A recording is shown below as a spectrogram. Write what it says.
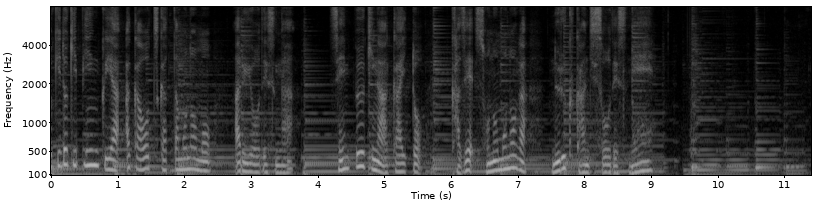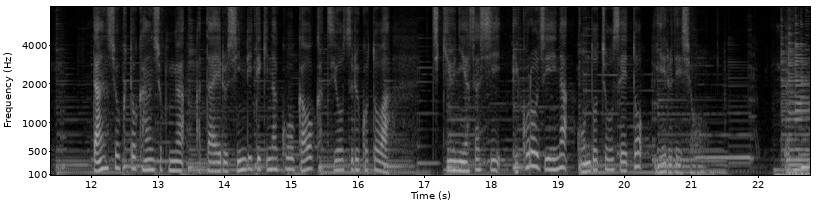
時々ピンクや赤を使ったものもあるようですが扇風機が赤いと風そのものがぬるく感じそうですね。暖色と寒色が与える心理的な効果を活用することは地球に優しいエコロジーな温度調整と言えるでしょう。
